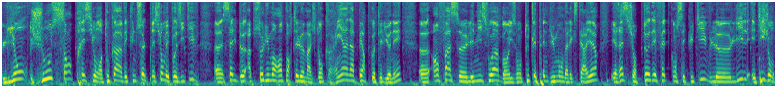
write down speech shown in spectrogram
Lyon joue sans pression, en tout cas avec une seule pression mais positive, euh, celle de absolument remporter le match. Donc rien à perdre côté lyonnais. Euh, en face, euh, les Niçois, bon, ils ont toutes les peines du monde à l'extérieur et restent sur deux défaites consécutives, le Lille et Dijon.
